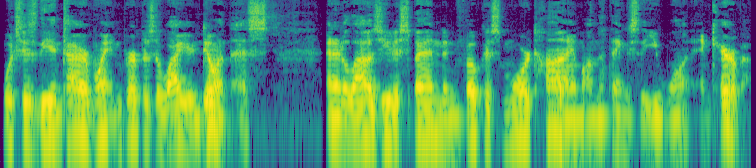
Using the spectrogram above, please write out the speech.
which is the entire point and purpose of why you're doing this. And it allows you to spend and focus more time on the things that you want and care about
